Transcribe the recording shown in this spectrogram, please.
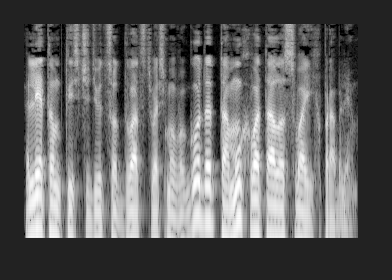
Летом 1928 года тому хватало своих проблем.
